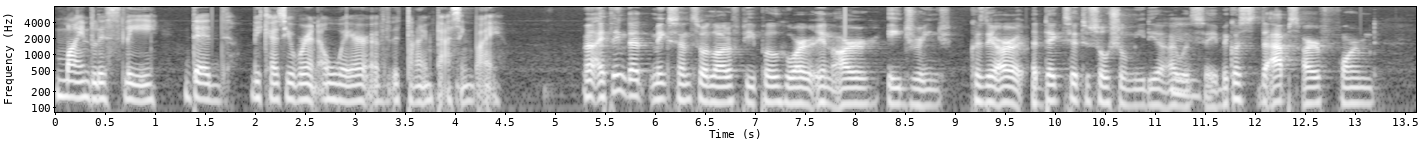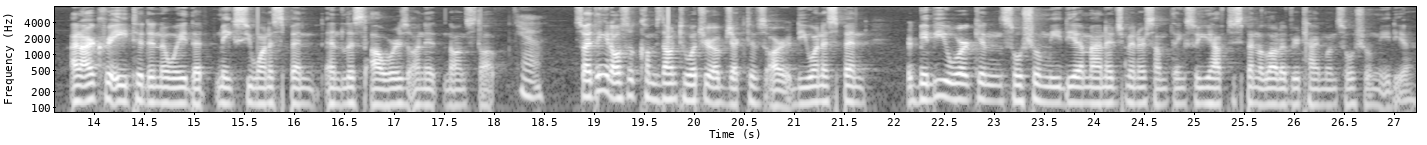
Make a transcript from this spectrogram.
mindlessly did because you weren't aware of the time passing by. Well, I think that makes sense to a lot of people who are in our age range because they are addicted to social media, I would Mm. say, because the apps are formed and are created in a way that makes you want to spend endless hours on it nonstop. Yeah. So I think it also comes down to what your objectives are. Do you want to spend maybe you work in social media management or something, so you have to spend a lot of your time on social media.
